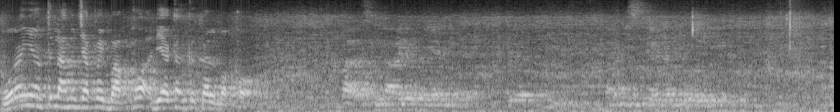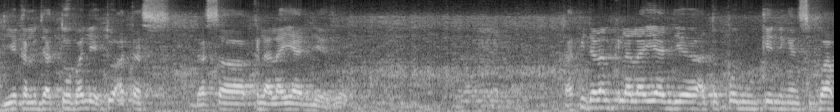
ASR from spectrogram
Orang yang telah mencapai baqa dia akan kekal baqa. Dia kalau jatuh balik tu atas dasar kelalaian dia tu. Tapi dalam kelalaian dia ataupun mungkin dengan sebab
